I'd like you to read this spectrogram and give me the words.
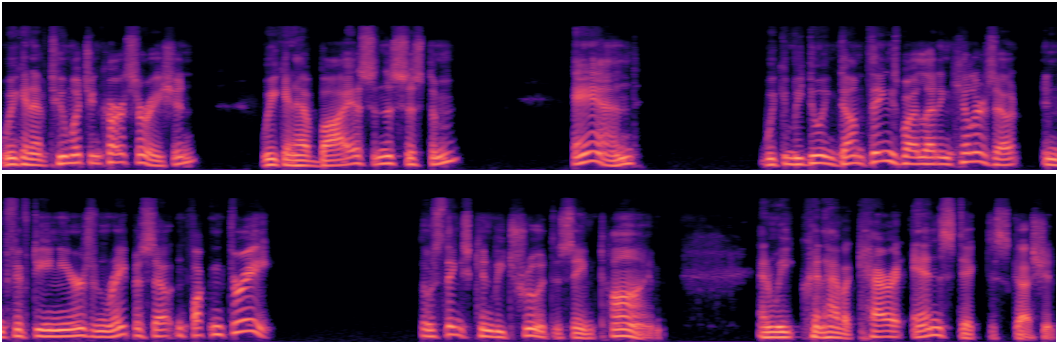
We can have too much incarceration, we can have bias in the system, and we can be doing dumb things by letting killers out in 15 years and rapists out in fucking three. Those things can be true at the same time. And we can have a carrot and stick discussion.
